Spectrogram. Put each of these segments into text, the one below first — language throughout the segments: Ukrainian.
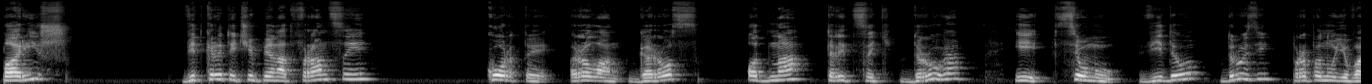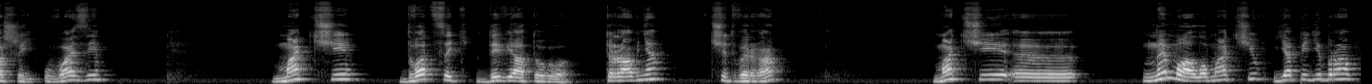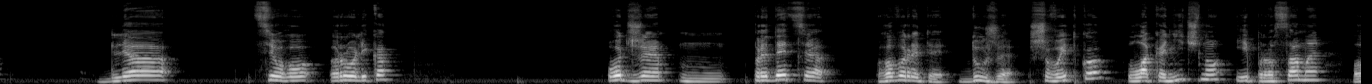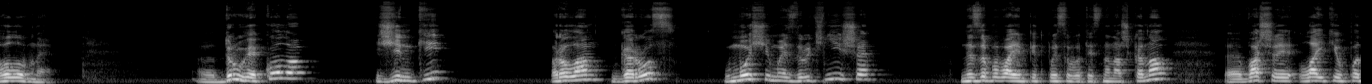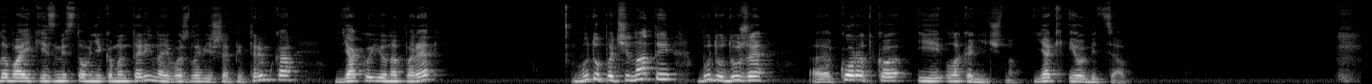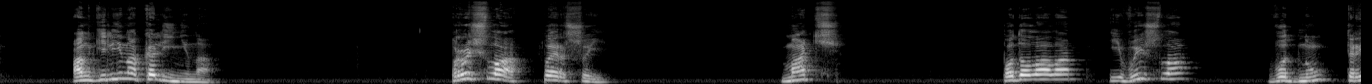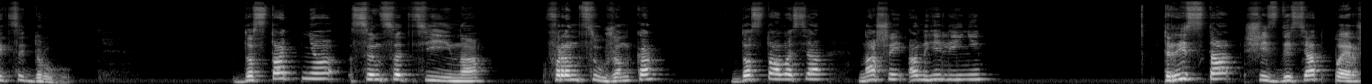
Паріж, відкритий чемпіонат Франції, корти Ролан Гарос, 1.32. І в цьому відео, друзі, пропоную вашій увазі матчі 29 травня четверга. Матчі е, немало матчів я підібрав для цього ролика. Отже, придеться говорити дуже швидко, лаконічно і про саме головне. Е, Друге коло. Жінки. Ролан Гарос. Вмощимо зручніше. Не забуваємо підписуватись на наш канал. Е, Ваші лайки, вподобайки, змістовні коментарі найважливіша підтримка. Дякую наперед. Буду починати, буду дуже е, коротко і лаконічно, як і обіцяв. Ангеліна Калініна пройшла перший матч, подолала і вийшла в одну 32. Достатньо сенсаційна француженка досталася нашій Ангеліні. 361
